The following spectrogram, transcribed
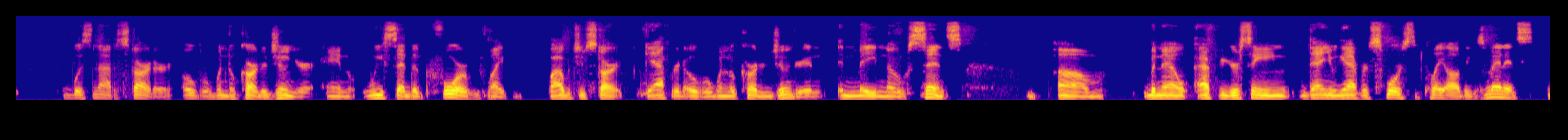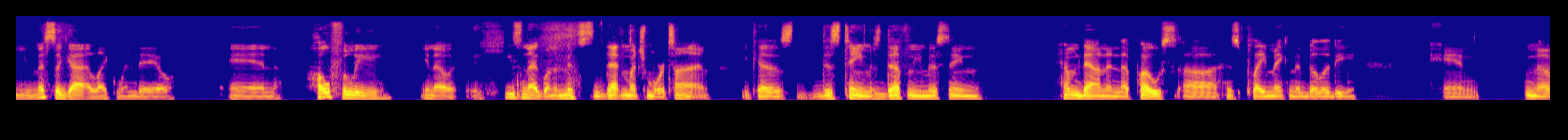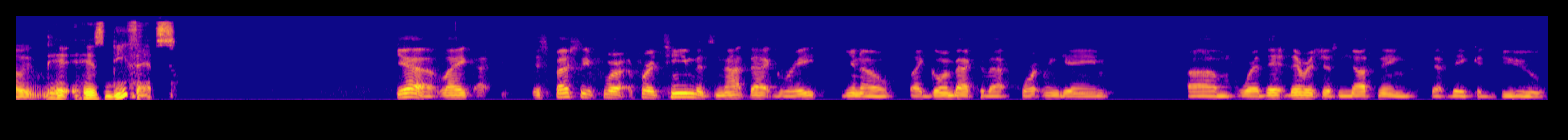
was not a starter over Wendell Carter Jr. And we said that before, like, why would you start Gafford over Wendell Carter Jr.? And it made no sense. Um, but now, after you're seeing Daniel Gafford's forced to play all these minutes, you miss a guy like Wendell. And hopefully, you know, he's not going to miss that much more time because this team is definitely missing him down in the post, uh, his playmaking ability, and you know his defense. Yeah, like especially for for a team that's not that great, you know, like going back to that Portland game, um, where they, there was just nothing that they could do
